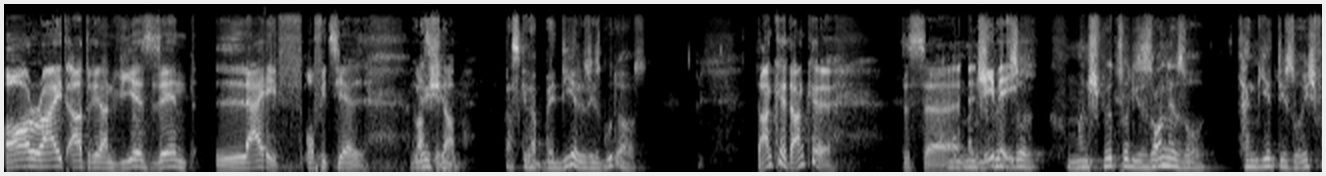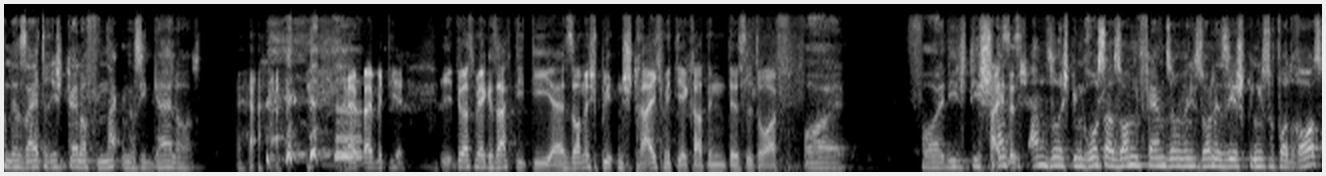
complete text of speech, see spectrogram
Alright, Adrian, wir sind live, offiziell. Was geht ab? Was geht ab bei dir? Du siehst gut aus. Danke, danke. Das äh, man, nehme ich. So, man spürt so die Sonne so, tangiert dich so richtig von der Seite richtig geil auf dem Nacken. Das sieht geil aus. ja, bei, mit dir, du hast mir gesagt, die, die äh, Sonne spielt einen Streich mit dir gerade in Düsseldorf. Voll. Voll. Die, die scheint mich an so. Ich bin großer Sonnenfan. So, wenn ich Sonne sehe, springe ich sofort raus.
